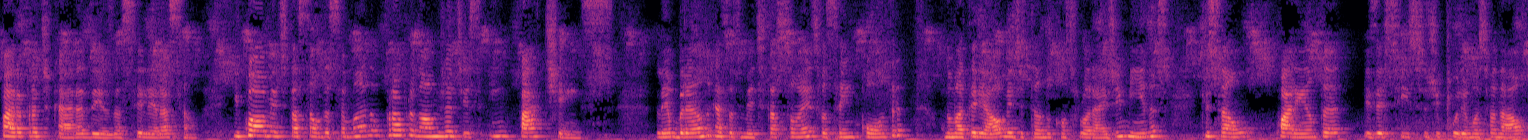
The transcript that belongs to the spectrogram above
para praticar a desaceleração. E qual a meditação da semana? O próprio nome já diz, impatience Lembrando que essas meditações você encontra no material Meditando com os Florais de Minas, que são 40 exercícios de cura emocional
